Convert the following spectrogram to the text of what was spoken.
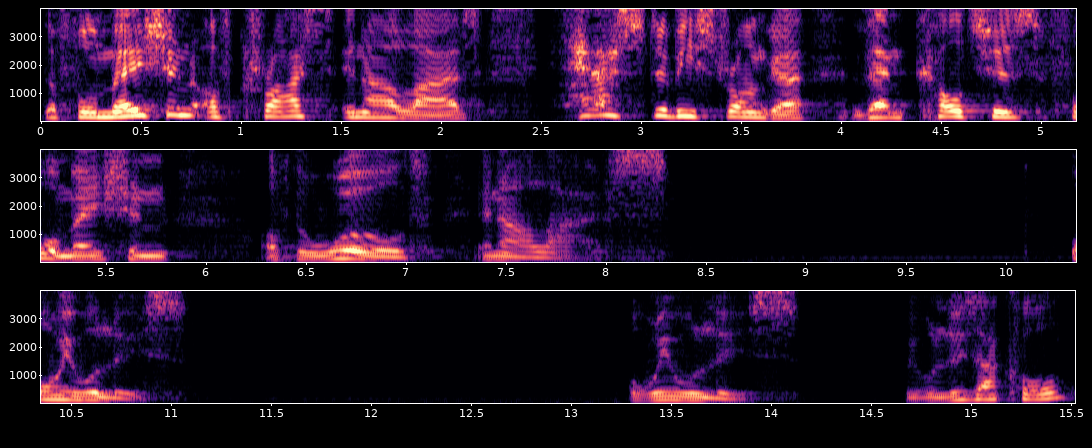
The formation of Christ in our lives has to be stronger than culture's formation of the world in our lives. Or we will lose. Or we will lose. We will lose our call.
